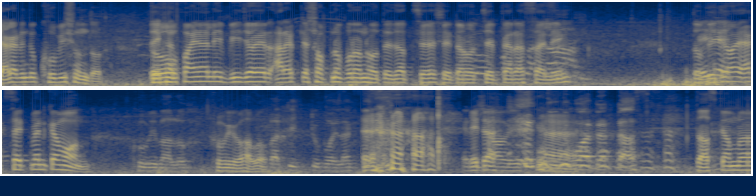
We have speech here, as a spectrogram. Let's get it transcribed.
জায়গা কিন্তু খুবই সুন্দর। তো ফাইনালি বিজয়ের আরেকটা স্বপ্ন পূরণ হতে যাচ্ছে সেটা হচ্ছে প্যারাসাইলিং তো বিজয় এক্সাইটমেন্ট কেমন? খুবই ভালো। খুবই ভালো। বাট একটু ভয় লাগছে। এটা হ্যাঁ। ওয়াটার টাচ তো আজকে আমরা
